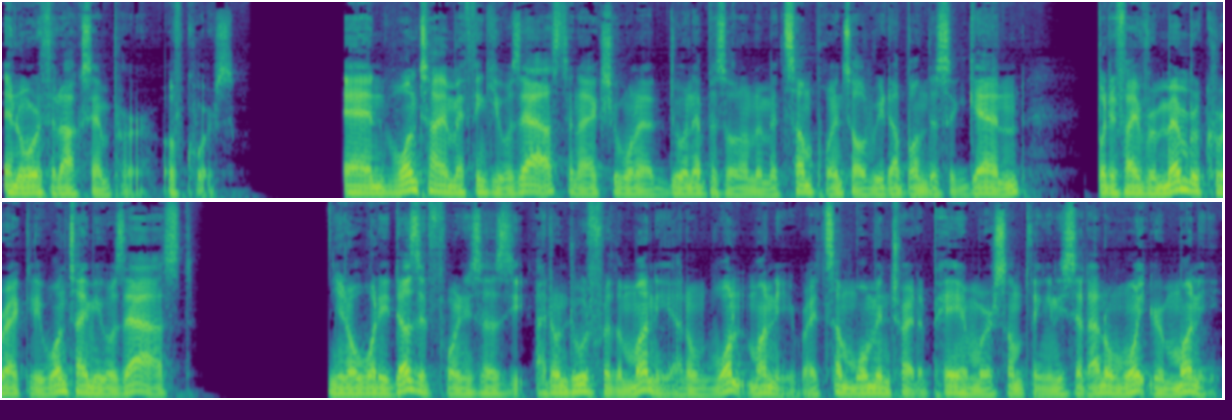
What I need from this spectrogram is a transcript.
an Orthodox emperor, of course. And one time I think he was asked, and I actually want to do an episode on him at some point, so I'll read up on this again. But if I remember correctly, one time he was asked, you know, what he does it for. And he says, I don't do it for the money. I don't want money, right? Some woman tried to pay him or something. And he said, I don't want your money.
